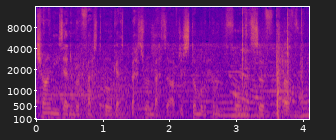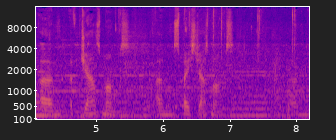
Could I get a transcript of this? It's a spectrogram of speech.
Chinese Edinburgh Festival gets better and better. I've just stumbled upon a performance of, of, um, of jazz monks, um, space jazz monks. Um,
